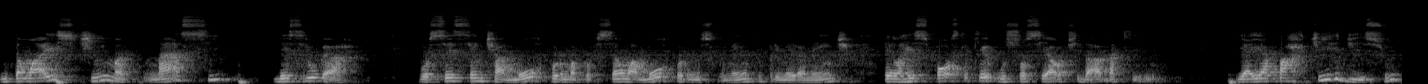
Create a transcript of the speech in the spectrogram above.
Então a estima nasce desse lugar. Você sente amor por uma profissão, amor por um instrumento, primeiramente, pela resposta que o social te dá daquilo. E aí, a partir disso,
